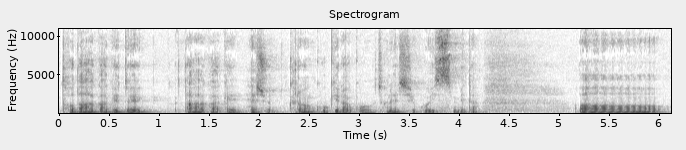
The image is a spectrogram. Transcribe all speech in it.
더 나아가게 돼 나아가게 해준 그런 곡이라고 전해지고 있습니다. 어,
